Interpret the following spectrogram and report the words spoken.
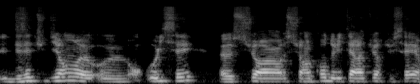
des étudiants au, lycée sur, un, sur un cours de littérature, tu sais.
